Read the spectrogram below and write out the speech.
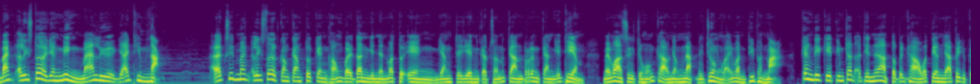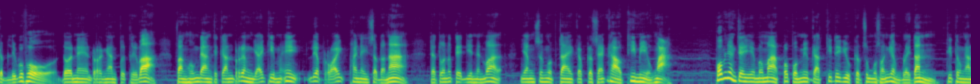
แม็กอลิสเตอร์ยังนิ่งแม้ลือย้ายทีมหนัก อเล็กซิสแม็กอลิสเตอร์กองกลางตัวเก่งของไบรตันยืนยันว่าตัวเองยังจะเย็นกับสถานการณ์เรื่องการย้ายทีมแม้ว่าสื่อจะหวงข่าวอย่างหนักในช่วงหลายวันที่ผ่านมาแข้งดีเกทีมชาติอาร์เจนตินาตกเป็นข่าวว่าเตรียมย้ายไปอยู่กับลิเวอร์พูล โดยในรายงานเปิดเผยว่า ฝั่งหงส์แดงจัดการเรื่องย้ายทีมให้เรียบร้อยภายในสัปดาห์หน้า แต่ตัวนักเตะยืนยันว่ายังสงบใจกับกระแสข่าวที่มีออกมาผมยังใจเย็นมากๆเพราะผมมีโอกาสที่ได้อยู่กับสโมสรอย่างไบรตันที่ทำงาน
